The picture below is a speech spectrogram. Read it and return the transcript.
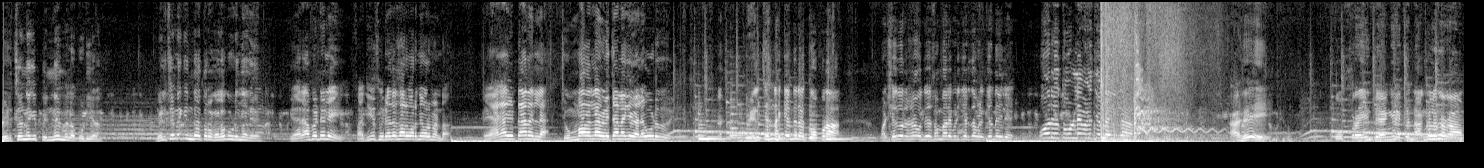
വെളിച്ചെണ്ണയ്ക്ക് പിന്നെയും വില കൂടിയ. വെളിച്ചെണ്ണയ്ക്ക് എന്താ എത്ര വില കൂടുന്നത്? കേരാഫെട്ടിലേ സജി സുരേന്ദ്ര സാർ പറഞ്ഞ ഓർമ്മയുണ്ട? തേങ്ങ കിട്ടാനല്ല ചുമ്മാ അതല്ല വെളിച്ചെണ്ണയ്ക്ക് വില കൂടുന്നത്. വെളിച്ചെണ്ണയ്ക്ക് എന്തിനാ കൊപ്ര? പക്ഷേ സുരക്ഷാ വരെ പിടിച്ചെടുത്ത വെളിച്ചെണ്ണയിൽ ഒരു തുള്ളി വെളിച്ചെണ്ണയില്ല. അതേ കൊപ്രയും തേങ്ങയൊക്കെ ഞങ്ങൾ തറാം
